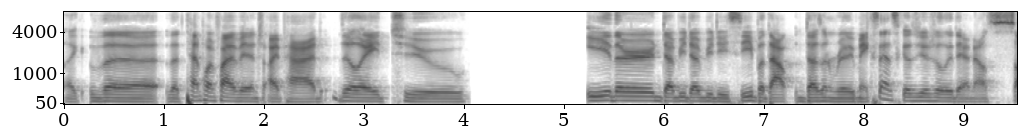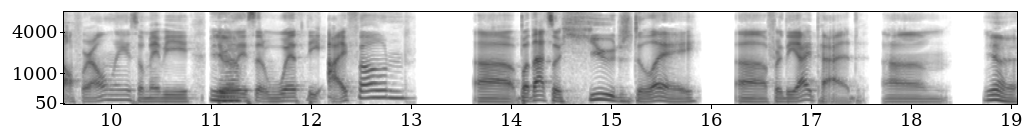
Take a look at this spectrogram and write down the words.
like the the 10.5 inch iPad delayed to either WWDC, but that doesn't really make sense because usually they announce software only. So maybe they Yeah. release it with the iPhone, uh, but that's a huge delay uh, for the iPad. Um, Yeah,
